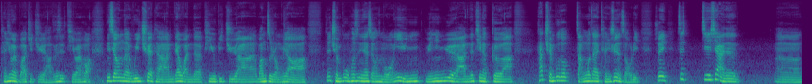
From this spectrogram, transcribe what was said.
腾讯微博要 GG 了哈，这是题外话。你使用的 WeChat 啊，你在玩的 PUBG 啊，王者荣耀啊，这些全部，或是你在使用什么网易云云音乐啊，你在听的歌啊，它全部都掌握在腾讯的手里，所以这。接下来的，嗯、呃，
